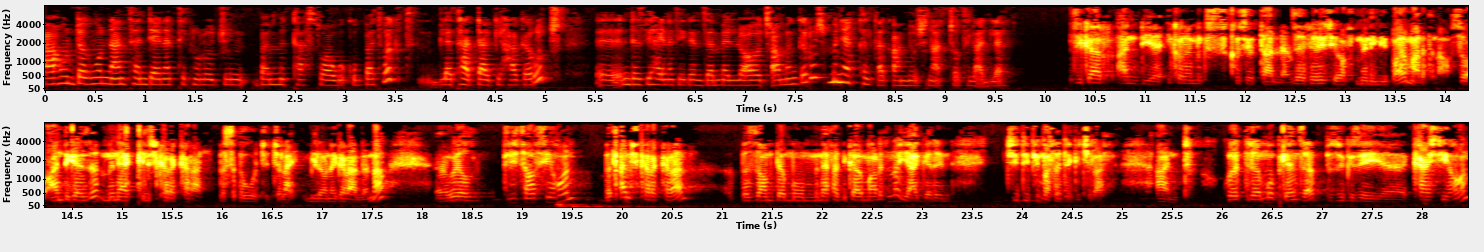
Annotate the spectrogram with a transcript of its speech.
አሁን ደግሞ እናንተ እንዲህ አይነት ቴክኖሎጂን በምታስተዋውቁበት ወቅት ለታዳጊ ሀገሮች እንደዚህ አይነት የገንዘብ መለዋወጫ መንገዶች ምን ያክል ጠቃሚዎች ናቸው ትላለህ? እዚህ ጋር አንድ የ economics concept አለ velocity of money የሚባል ማለት ነው። አንድ ገንዘብ ምን ያክል ይሽከረከራል በሰዎች እጅ ላይ የሚለው ነገር አለ እና ዲጂታል ሲሆን በጣም ይሽከረከራል። በዛውም ደግሞ ምን ያደርጋል ማለት ነው የሀገርን GDP ማሳደግ ይችላል። አንድ ሁለት ደግሞ ገንዘብ ብዙ ጊዜ cash ሲሆን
